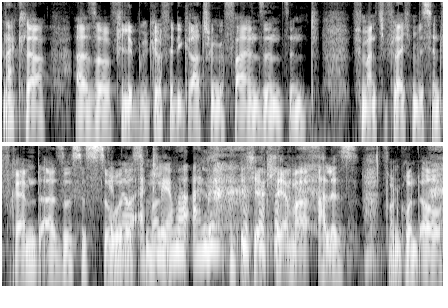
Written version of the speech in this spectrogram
Na klar, also viele Begriffe, die gerade schon gefallen sind, sind für manche vielleicht ein bisschen fremd. Also es ist so, genau, dass man. Erklär mal alle. Ich erkläre mal alles von Grund auf.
